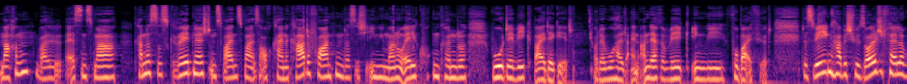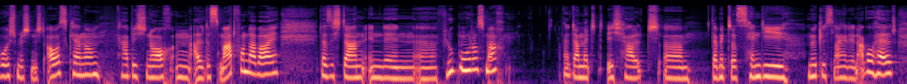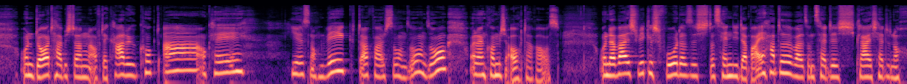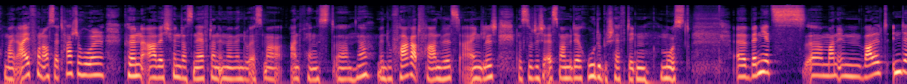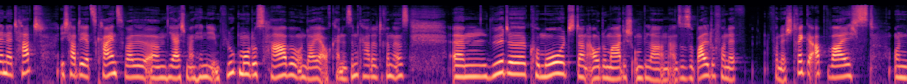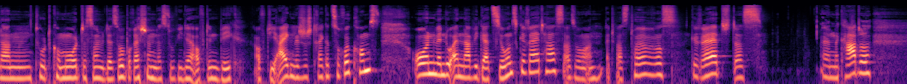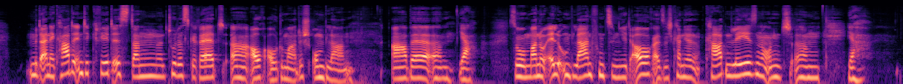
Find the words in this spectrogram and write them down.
machen, weil erstens mal kann das das Gerät nicht und zweitens mal ist auch keine Karte vorhanden, dass ich irgendwie manuell gucken könnte, wo der Weg weitergeht oder wo halt ein anderer Weg irgendwie vorbeiführt. Deswegen habe ich für solche Fälle, wo ich mich nicht auskenne, habe ich noch ein altes Smartphone dabei, das ich dann in den äh, Flugmodus mache damit ich halt, äh, damit das Handy möglichst lange den Akku hält. Und dort habe ich dann auf der Karte geguckt, ah, okay, hier ist noch ein Weg, da fahre ich so und so und so und dann komme ich auch da raus. Und da war ich wirklich froh, dass ich das Handy dabei hatte, weil sonst hätte ich, klar, ich hätte noch mein iPhone aus der Tasche holen können, aber ich finde, das nervt dann immer, wenn du erstmal anfängst, äh, ne, wenn du Fahrrad fahren willst eigentlich, dass du dich erstmal mit der Route beschäftigen musst. Äh, wenn jetzt äh, man im Wald Internet hat, ich hatte jetzt keins, weil ähm, ja ich mein Handy im Flugmodus habe und da ja auch keine SIM-Karte drin ist, ähm, würde Komoot dann automatisch umplanen. Also sobald du von der von der Strecke abweichst und dann tut Komoot das dann wieder so berechnen, dass du wieder auf den Weg, auf die eigentliche Strecke zurückkommst. Und wenn du ein Navigationsgerät hast, also ein etwas teureres Gerät, das äh, eine Karte mit einer Karte integriert ist, dann tut das Gerät äh, auch automatisch umplanen. Aber ähm, ja, so manuell umplanen funktioniert auch. Also ich kann ja Karten lesen und ähm, ja,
